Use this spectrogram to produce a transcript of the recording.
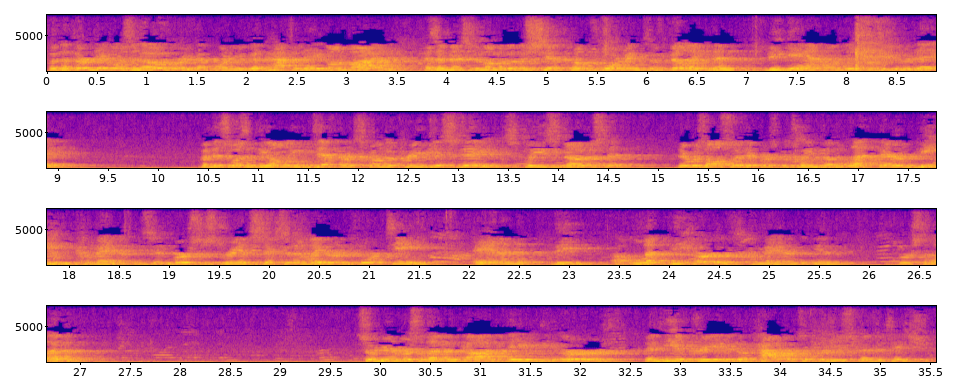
But the third day wasn't over at that point. We've got half a day gone by, and as I mentioned a moment ago, the shift from forming to filling then began on this particular day. But this wasn't the only difference from the previous days. Please notice that there was also a difference between the let there be commands in verses 3 and 6 and then later in 14 and the uh, let the earth command in verse 11. So here in verse 11, God gave the earth that He had created the power to produce vegetation.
